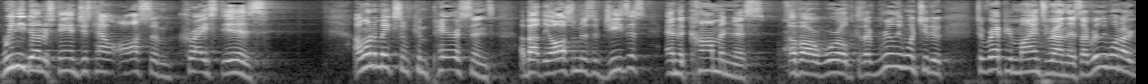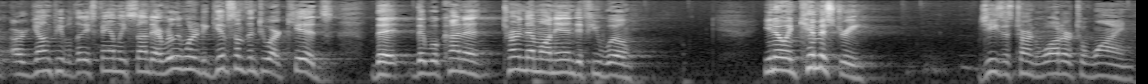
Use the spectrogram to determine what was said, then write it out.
we need to understand just how awesome Christ is. I want to make some comparisons about the awesomeness of Jesus and the commonness of our world because I really want you to, to wrap your minds around this. I really want our, our young people, today's Family Sunday, I really wanted to give something to our kids that, that will kind of turn them on end, if you will. You know, in chemistry, Jesus turned water to wine.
